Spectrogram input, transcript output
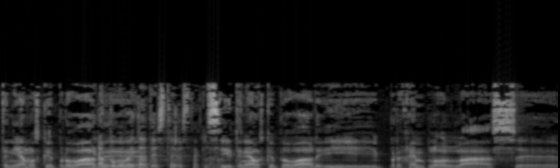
teníamos que probar... Era un poco eh, beta tester, está claro. Sí, teníamos que probar y, por ejemplo, las... eh,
